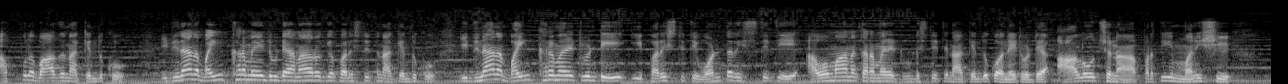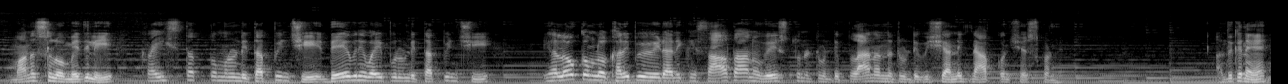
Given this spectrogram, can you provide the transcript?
అప్పుల బాధ నాకెందుకు? ఈ దినాన భయంకరమైనటువంటి అనారోగ్య పరిస్థితి నాకెందుకు? ఈ దినాన భయంకరమైనటువంటి ఈ పరిస్థితి ఒంటరి స్థితి అవమానకరమైనటువంటి స్థితి నాకెందుకు అనేటువంటి ఆలోచన ప్రతి మనిషి మనసులో మెదిలి క్రైస్తత్వం నుండి తప్పించి దేవుని వైపు నుండి తప్పించి ఇహలోకంలో కలిపి వేయడానికి సాతాను వేస్తున్నటువంటి ప్లాన్ అన్నటువంటి విషయాన్ని జ్ఞాపకం చేసుకోండి. అందుకనే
